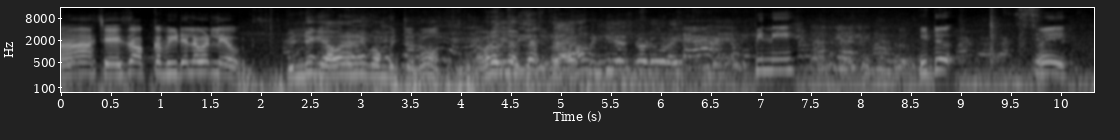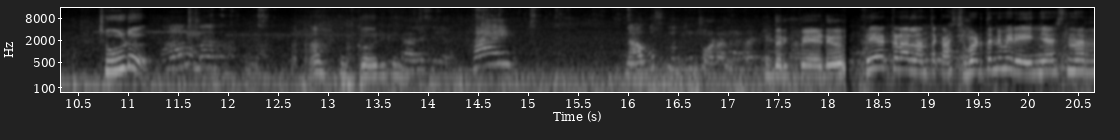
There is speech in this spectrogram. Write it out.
ఆ, చేసా ఒక్క వీడియోలో కూడా లేవు. పిండికి ఎవరెవరికి పంపించారు? పిన్ని ఇటు ఏయ్ చూడు. గౌరీ దొరికిపోయాడు. ఏ అక్కడ వాళ్ళు అంత కష్టపడుతుంటే మీరు ఏం చేస్తున్నారు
